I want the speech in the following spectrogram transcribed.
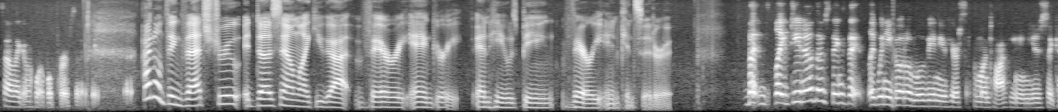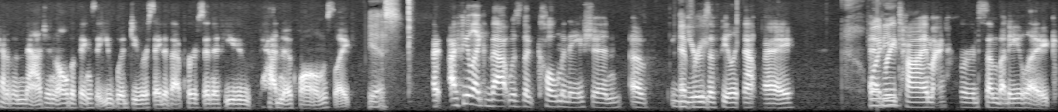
sound like a horrible person. I think. I don't think that's true. It does sound like you got very angry and he was being very inconsiderate. But like, do you know those things that like when you go to a movie and you hear someone talking and you just like kind of imagine all the things that you would do or say to that person if you had no qualms? Like, Yes. I, I feel like that was the culmination of Every- years of feeling that way. Every you- time I heard somebody like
